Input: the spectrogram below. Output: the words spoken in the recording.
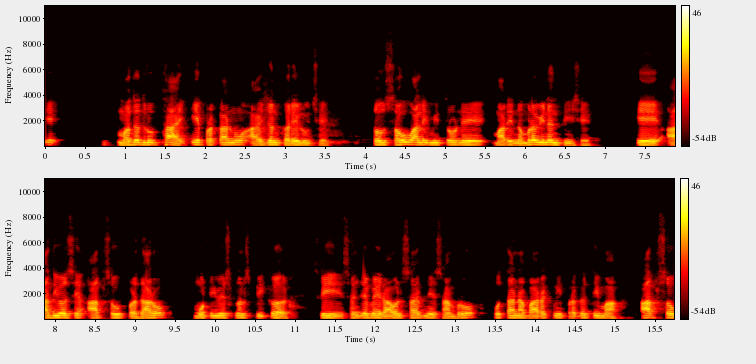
એ, મદદરૂપ થાય એ પ્રકારનું આયોજન કરેલું છે. તો સૌ વાલી મિત્રોને મારી નમ્ર વિનંતી છે કે આ દિવસે આપ સૌ પધારો. મોટિવેશનલ સ્પીકર શ્રી સંજયભાઈ રાવલ સાહેબને સાંભળો. પોતાના બાળકની પ્રગતિમાં આપ સૌ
